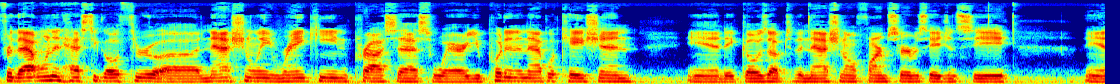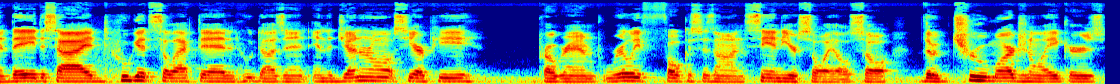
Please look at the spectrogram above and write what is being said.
for that one, it has to go through a nationally ranking process where you put in an application and it goes up to the National Farm Service Agency and they decide who gets selected and who doesn't. And the general CRP program really focuses on sandier soils, so the true marginal acres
